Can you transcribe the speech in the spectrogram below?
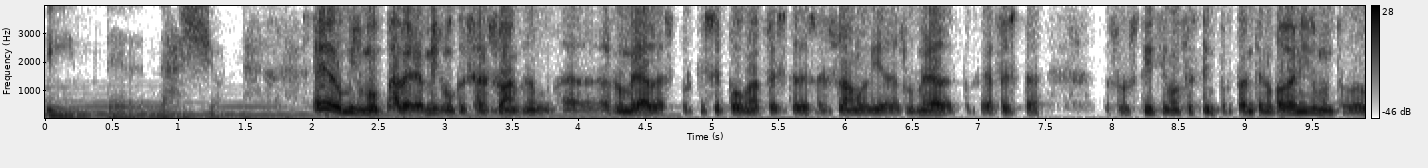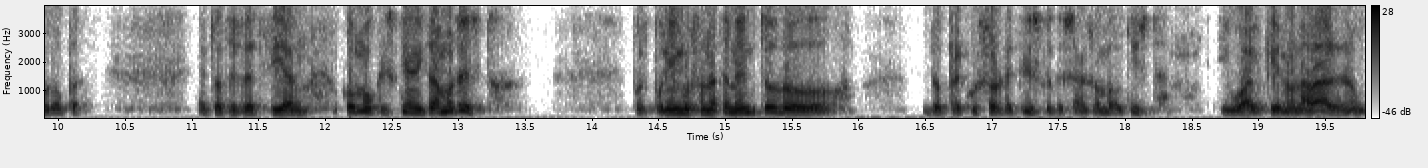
internacional. É o mismo, a ver, é o mismo que San Juan, non? As lumeradas, porque se pon a festa de San Juan o día das lumeradas? Porque a festa do solsticio, unha festa importante no paganismo en toda Europa. Entonces decían, como cristianizamos isto? Pois ponimos o nacemento do, do precursor de Cristo, que é San Juan Bautista, igual que no Nadal, non?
